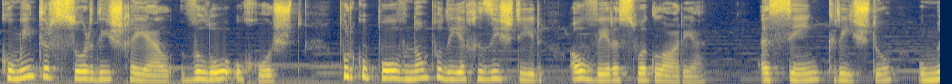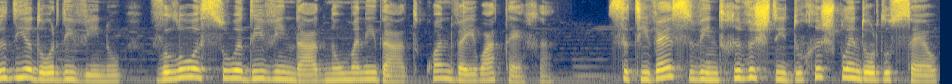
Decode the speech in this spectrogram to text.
Como intercessor de Israel, velou o rosto, porque o povo não podia resistir ao ver a sua glória. Assim, Cristo, o mediador divino, velou a sua divindade na humanidade quando veio à Terra se tivesse vindo revestido do resplendor do céu,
